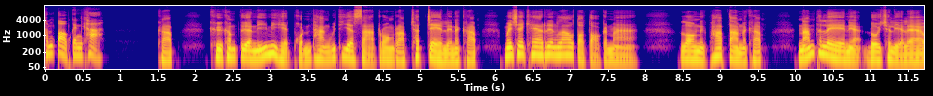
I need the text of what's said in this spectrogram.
คำตอบกันค่ะ ครับ คือคำเตือนนี้มีเหตุผลทางวิทยาศาสตร์รองรับชัดเจนเลยนะครับ ไม่ใช่แค่เรื่องเล่าต่อๆกันมา ลองนึกภาพตามนะครับ น้ำทะเลเนี่ยโดยเฉลี่ยแล้ว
